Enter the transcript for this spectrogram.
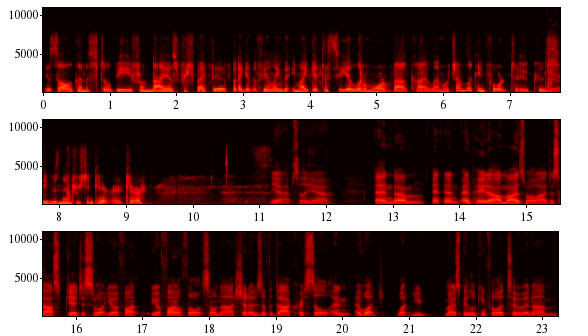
it's all going to still be from Naia's perspective, but I get the feeling that you might get to see a little more about Kylan, which I'm looking forward to because Yeah. he was an interesting character. Yeah, absolutely. Yeah, and um, and and, and Peter, I might as well uh, just ask, yeah, just what your fi- your final thoughts on uh, Shadows of the Dark Crystal, and and what what you most be looking forward to and um,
